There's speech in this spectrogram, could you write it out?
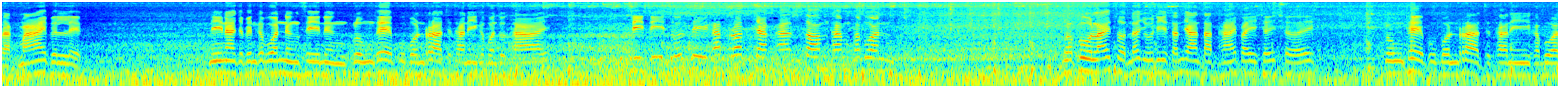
จากไม้เป็นเหล็ก นี่น่าจะเป็นขบวน 141 กรุงเทพอุบลราชธานีขบวนสุดท้าย 4404 ครับ รถจากอาสตอมทำขบวน เมื่อคู่ไลฟ์สดแล้วอยู่ดีสัญญาณตัดหายไปเฉยๆ กรุงเทพอุบลราชธานีขบวน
